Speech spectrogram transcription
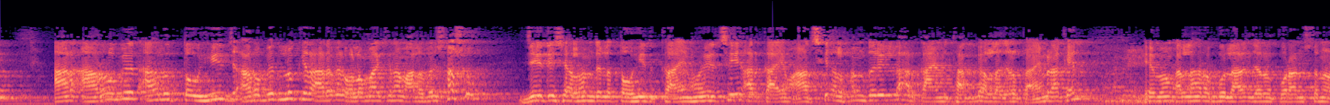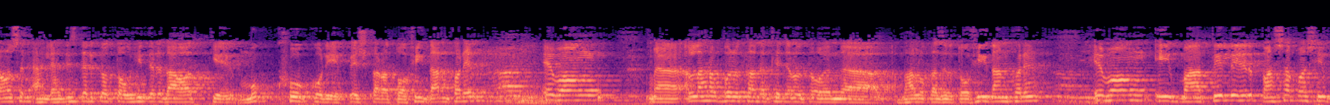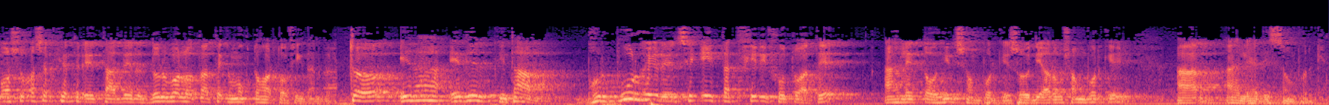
আর আরবের আহলুদ তৌহিদ, আরবের লোকের, আরবের অলমাইকরাম আরবের শাসক। যে দেশে আলহামদুলিল্লাহ তৌহিদ কায়েম হয়েছে আর কায়েম আছে, আলহামদুলিল্লাহ, আর কায়েম থাকবে, আল্লাহ যেন কায়েম রাখেন। এবং আল্লাহ রব্বুল আলম যেন কোরআন আহলে হাদিসদেরকে তৌহিদের দাওয়াতকে মুখ্য করে পেশ করা তৌফিক দান করেন। এবং আল্লাহ রব্বুল তাদেরকে যেন ভালো কাজের তৌফিক দান করেন। এবং এই বাতিলের পাশাপাশি বসবাসের ক্ষেত্রে তাদের দুর্বলতা থেকে মুক্ত হওয়ার তৌফিক দান করেন। তো এরা, এদের কিতাব ভরপুর হয়ে রয়েছে এই তাকফিরি ফতোয়াতে আহলে তহিদ সম্পর্কে, সৌদি আরব সম্পর্কে আর আহলে হাদিস সম্পর্কে।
